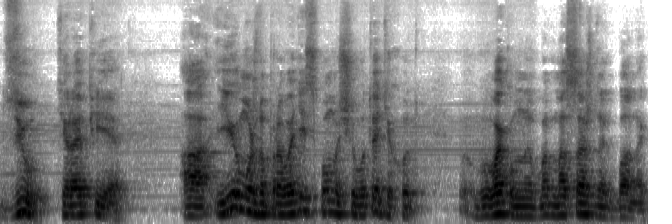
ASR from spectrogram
дзю-терапия. А ее можно проводить с помощью вот этих вот вакуумных массажных банок.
